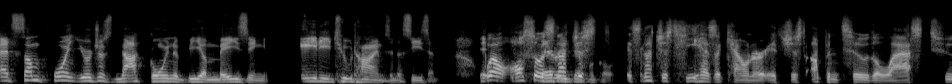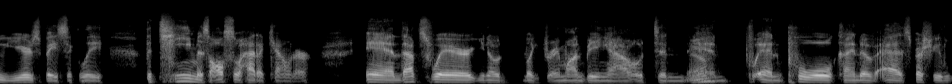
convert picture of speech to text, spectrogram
At some point, you're just not going to be amazing 82 times in a season. It- well also it's very not just it's not just he has a counter it's just up until the last two years basically the team has also had a counter and that's where you know like Draymond being out and Yeah. and and Poole kind of especially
